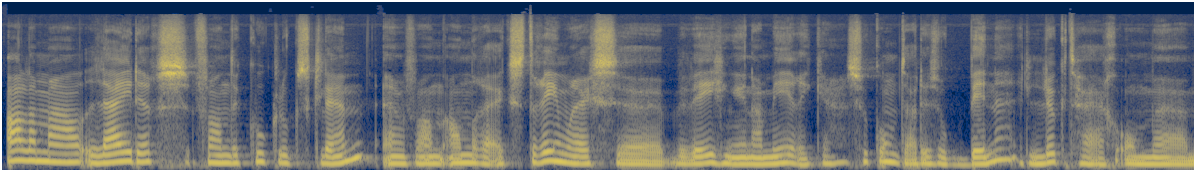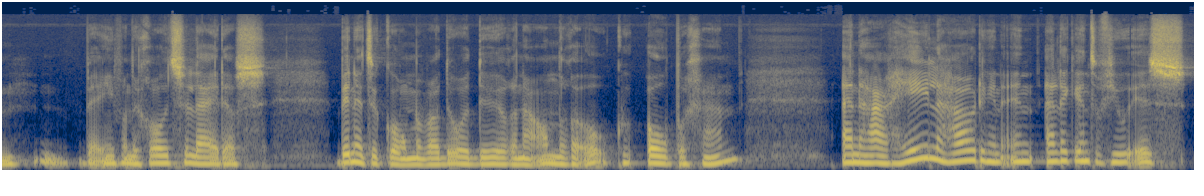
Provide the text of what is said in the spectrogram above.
allemaal leiders van de Ku Klux Klan en van andere extreemrechtse bewegingen in Amerika. Ze komt daar dus ook binnen. Het lukt haar om uh, bij een van de grootste leiders binnen te komen, waardoor deuren naar anderen ook open gaan. En haar hele houding in elk interview is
